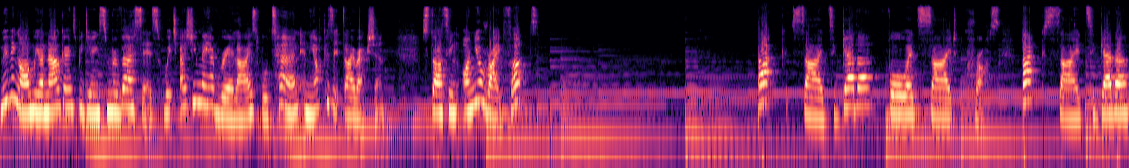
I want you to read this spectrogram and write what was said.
Moving on, we are now going to be doing some reverses, which as you may have realised will turn in the opposite direction. Starting on your right foot, back, side, together, forward, side, cross. Back, side, together,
